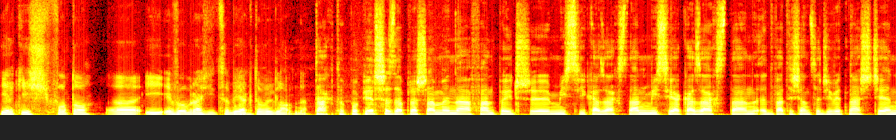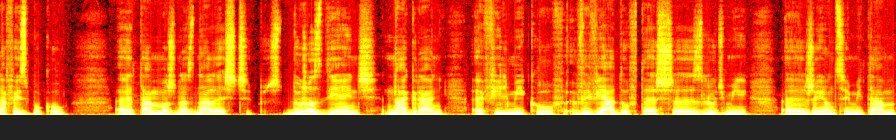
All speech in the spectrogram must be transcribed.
jakieś foto e, i wyobrazić sobie, jak to wygląda. Tak, to po pierwsze zapraszamy na fanpage e, Misji Kazachstan, Misja Kazachstan 2019 na Facebooku. E, Tam można znaleźć dużo zdjęć, nagrań, e, filmików, wywiadów też e, z ludźmi żyjącymi tam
